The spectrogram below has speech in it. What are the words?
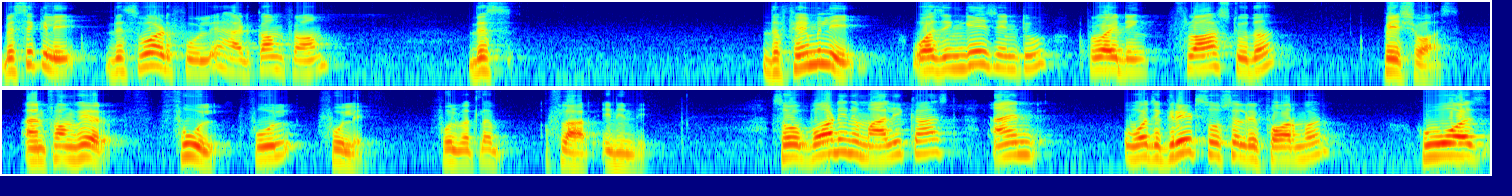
Basically, this word Phule had come from this, the family was engaged into providing flowers to the Peshwas and from where fool, fool, phule, fool matlab flower in Hindi. So, born in a Mali caste and was a great social reformer who was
